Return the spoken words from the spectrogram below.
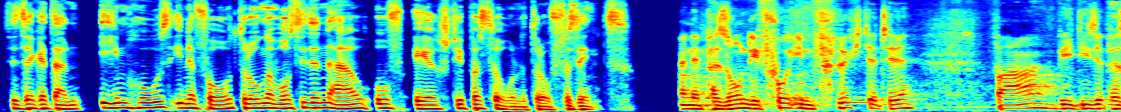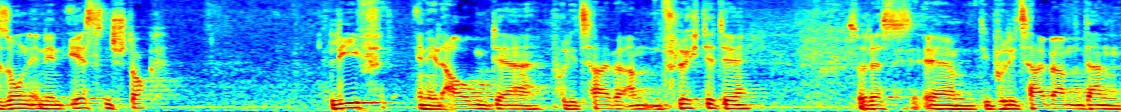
Sie sind dann im Haus ihnen vordrungen, wo sie dann auch auf erste Personen getroffen sind. Eine Person, die vor ihm flüchtete, war, wie diese Person in den ersten Stock lief, in den Augen der Polizeibeamten flüchtete, sodass ähm, die Polizeibeamten dann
